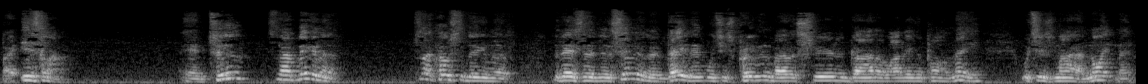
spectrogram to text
by Islam. And two, it's not big enough. It's not close to big enough. But as the descendant of David, which is proven by the Spirit of God alighting upon me, which is my anointment,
